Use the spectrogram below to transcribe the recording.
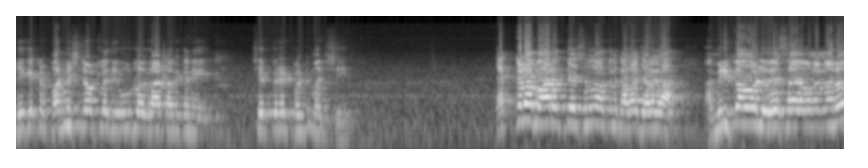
నీకు ఇక్కడ పర్మిషన్ ఇవ్వట్లేదు ఈ ఊర్లోకి రావడానికని చెప్పినటువంటి మనిషి. ఎక్కడ భారతదేశంలో అతనికి అలా జరగల? అమెరికా వాళ్ళు వేసాయమన్నారు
